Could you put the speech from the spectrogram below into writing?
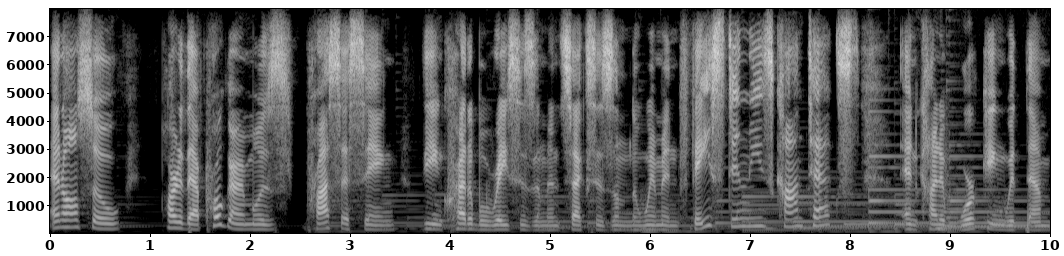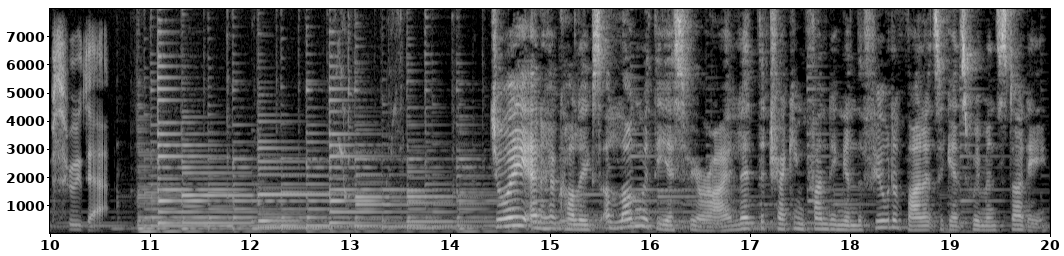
And also, part of that program was processing the incredible racism and sexism the women faced in these contexts and kind of working with them through that. Joy and her colleagues, along with the SVRI, led the tracking funding in the field of violence against women study.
